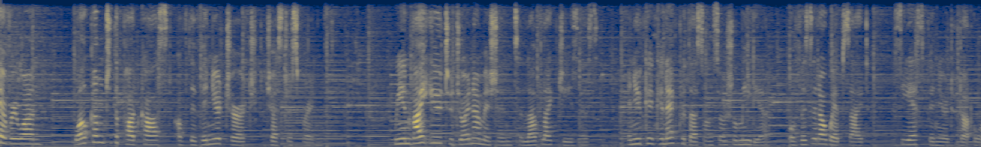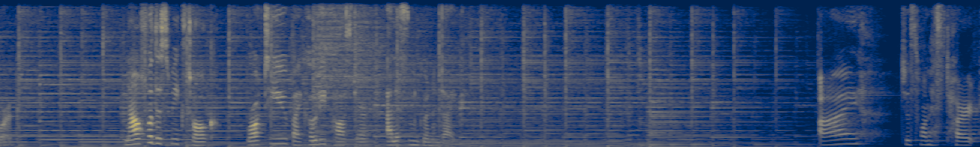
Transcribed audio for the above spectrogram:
Everyone! Welcome to the podcast of the Vineyard Church, Chester Springs. We invite you to join our mission to love like Jesus, and you can connect with us on social media or visit our website, csvineyard.org. Now for this week's talk, brought to you by co-lead pastor Alison Groenendyk. I just want to start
